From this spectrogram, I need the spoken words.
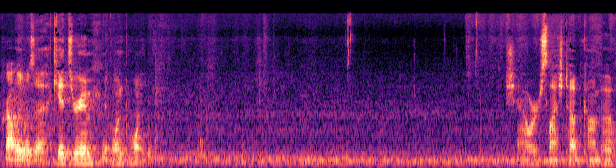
Probably was a kid's room at one point. Shower slash tub combo.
